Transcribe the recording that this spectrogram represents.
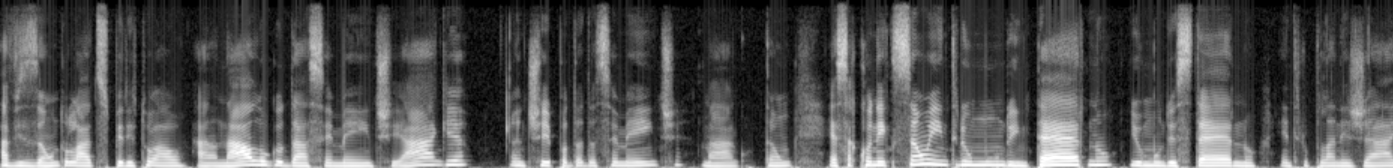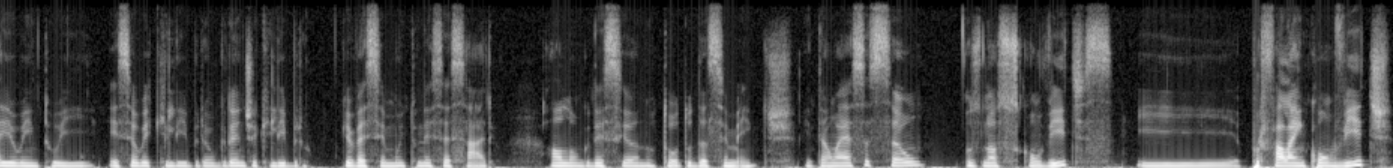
a visão do lado espiritual. Análogo da semente águia, antípoda da semente, mago. Então, essa conexão entre o mundo interno e o mundo externo, entre o planejar e o intuir, esse é o equilíbrio, é o grande equilíbrio que vai ser muito necessário ao longo desse ano todo da semente. Então, esses são os nossos convites. E por falar em convite,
